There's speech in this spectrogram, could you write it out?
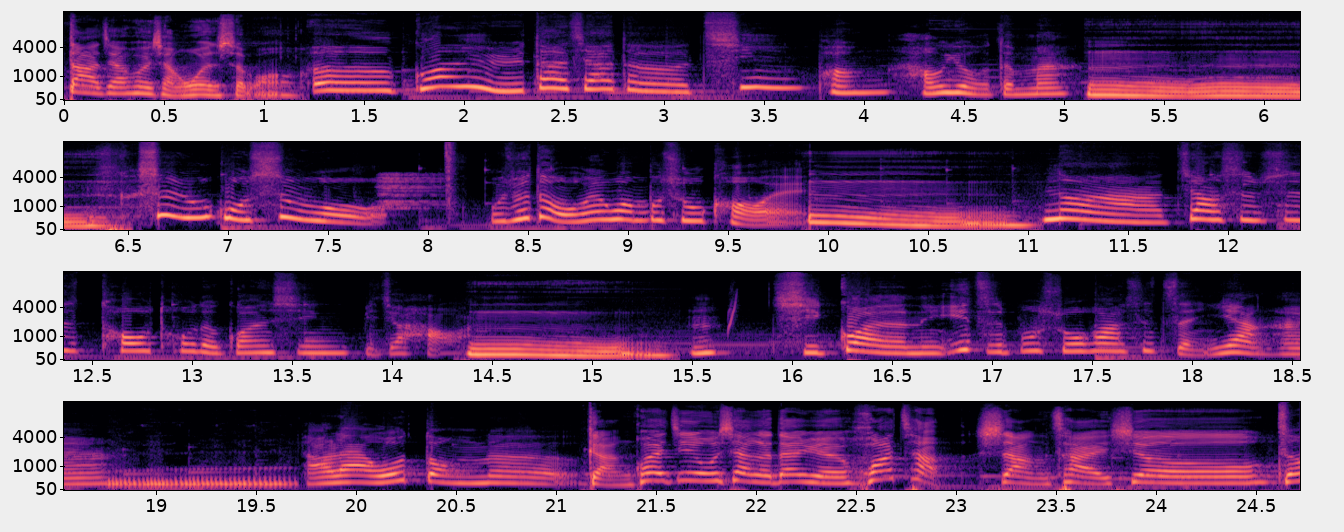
大家会想问什么？呃，关于大家的亲朋好友的吗？嗯嗯。可是如果是我，我觉得我会问不出口哎。嗯，那这样是不是偷偷的关心比较好啊？嗯嗯，奇怪了，你一直不说话是怎样哈？好啦，我懂了，赶快进入下个单元，花草上菜秀，走。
